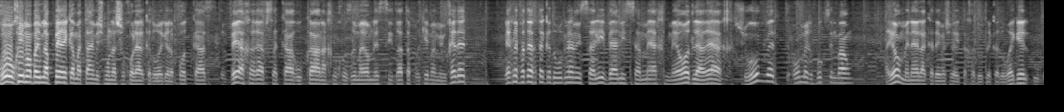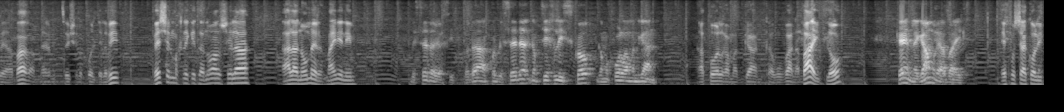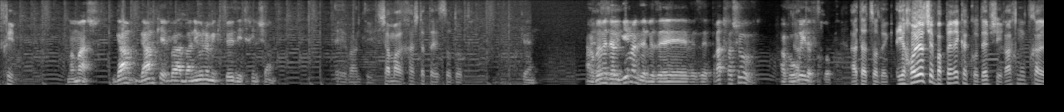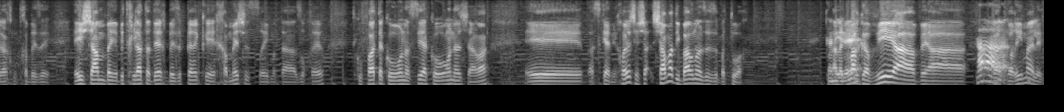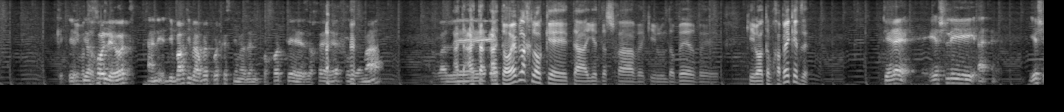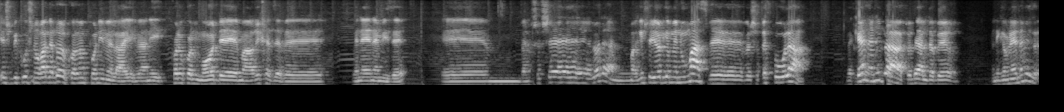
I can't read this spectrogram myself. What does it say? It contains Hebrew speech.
ברוכים הבאים לפרק ה-208 של חולה על כדורגל הפודקאסט, ואחרי הפסקה ארוכה אנחנו חוזרים היום לסדרת הפרקים המיוחדת. איך לפתח את הכדורגלן הישראלי, ואני שמח מאוד לארח שוב את עומר בוקסנבאום, היום מנהל האקדמיה של ההתאחדות לכדורגל, ובעבר המנהל המקצועי של הפועל תל אביב, ושל מחלקת הנוער שלה. אהלן עומר, מה העניינים? בסדר יוסי, תודה, הכל בסדר. גם צריך לזכור, גם הפועל רמת גן. הפועל רמת גן, כמובן. הבית, לא? כן, לגמרי הבית. איפה שהכל התחיל. ממש. גם, גם בניהול המקצועי זה התחיל שם. הבנתי, שם רכשת את היסודות. כן. הרבה מדלגים על זה וזה, וזה פרט חשוב, עבורי אתה, לפחות. אתה צודק. יכול להיות שבפרק הקודם שאירחנו אותך, אירחנו אותך באיזה, אי שם בתחילת הדרך, באיזה פרק 15, אה, אם אתה זוכר, תקופת הקורונה, שיא הקורונה שמה. אה, אז כן, יכול להיות ששם דיברנו על זה, זה בטוח. כנראה... על הגמר גביע וה... אה. והדברים האלה. יכול להיות, אני דיברתי בהרבה פודקאסטים אז אני פחות uh, זוכר איפה ומה, אבל... אתה, אתה, אה, אתה אוהב לחלוק את הידע שלך וכאילו לדבר וכאילו אתה מחבק את זה. תראה, יש לי, יש, יש ביקוש נורא גדול, כל הזמן פונים אליי ואני קודם כל מאוד מעריך את זה ו, ונהנה מזה. אמ, ואני חושב שלא יודע, אני מרגיש להיות גם מנומס ולשתף פעולה. וכן, אין לי בעיה, אתה יודע, לדבר, אני גם נהנה מזה.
